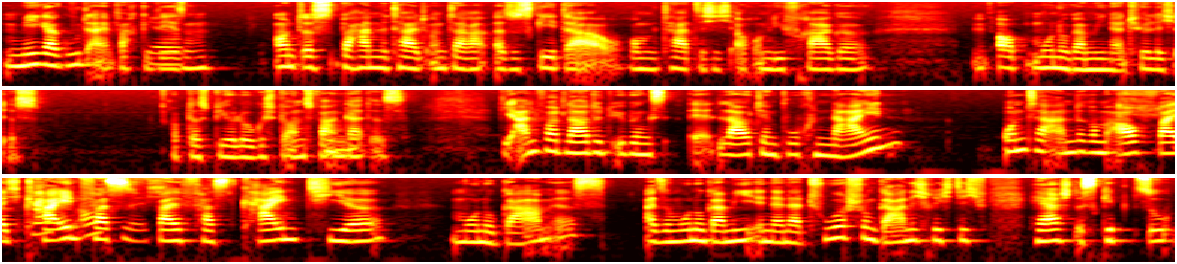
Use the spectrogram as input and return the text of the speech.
Mega gut einfach gewesen. Ja. Und es behandelt halt unter, also es geht darum tatsächlich auch um die Frage, ob Monogamie natürlich ist. Ob das biologisch bei uns verankert ist. Die Antwort lautet übrigens äh, laut dem Buch Nein. Unter anderem auch, weil kein auch fast, nicht. weil fast kein Tier monogam ist. Also Monogamie in der Natur schon gar nicht richtig herrscht. Es gibt so,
